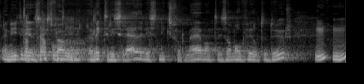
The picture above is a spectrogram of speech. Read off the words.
en iedereen Dat zegt van elektrisch rijden is niks voor mij, want het is allemaal veel te duur. Mhm.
